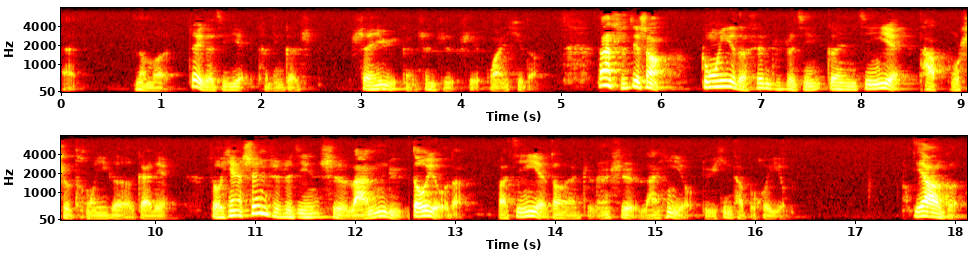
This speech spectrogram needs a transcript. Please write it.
哎，那么这个精液肯定跟生育跟生殖是有关系的，但实际上。中医的生殖之精跟精液它不是同一个概念。首先，生殖之精是男女都有的啊，精液当然只能是男性有，女性它不会有。第二个，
